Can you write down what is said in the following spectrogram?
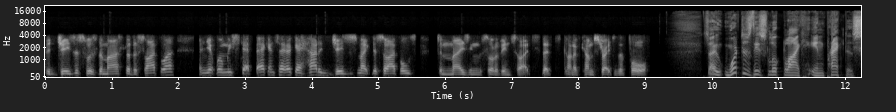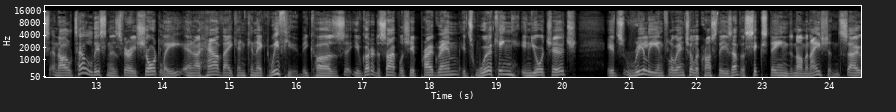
that Jesus was the master discipler. And yet, when we step back and say, okay, how did Jesus make disciples? It's amazing the sort of insights that kind of come straight to the fore. So, what does this look like in practice? And I'll tell listeners very shortly know, how they can connect with you because you've got a discipleship program, it's working in your church. It's really influential across these other 16 denominations. So,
